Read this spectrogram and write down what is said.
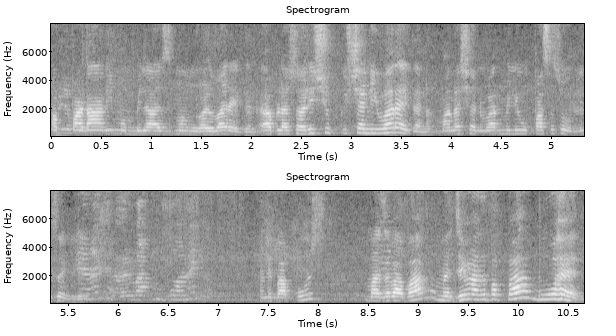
पप्पाडा आणि मम्मीला आज मंगळवार आहे का आपला सॉरी शुक शनिवार आहे का ना. मला शनिवार मी उपास सोडले सगळे. आणि बापूस माझा बाबा म्हणजे माझा पप्पा बुवा आहेत.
